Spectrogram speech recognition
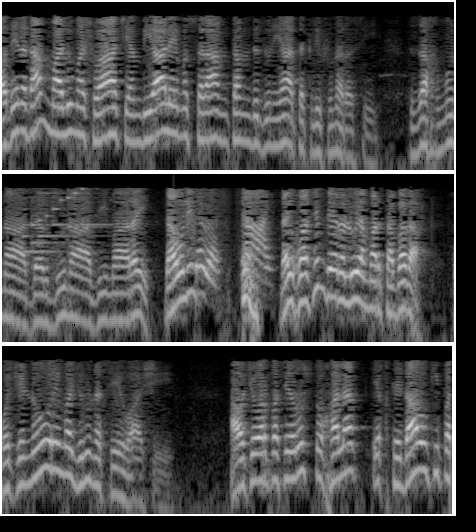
او دینه دا معلومه شوا چې انبیاله مسالم تم د دنیا تکلیفونه رسی زخمونه دردونه بیماری دا ولي دای خواسم ډیر لوی مرتبه ده خو چې نور مجرونه سی واشي او چې ورپسې رستو خلق اقتداو کی په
